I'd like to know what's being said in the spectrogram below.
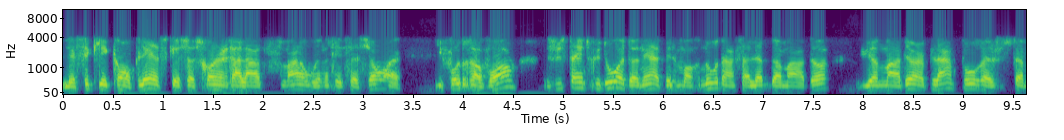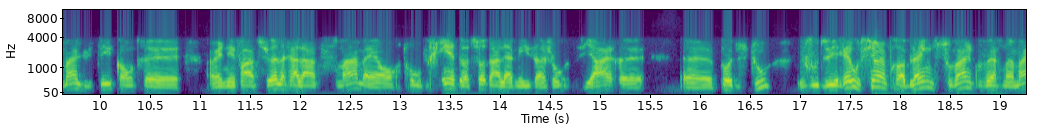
le cycle est complet. Est-ce que ce sera un ralentissement ou une récession? il faudra voir. Justin Trudeau a donné à Bill Morneau dans sa lettre de mandat lui a demandé un plan pour euh, justement lutter contre euh, un éventuel ralentissement, mais on retrouve rien de ça dans la mise à jour d'hier, euh, pas du tout. Je vous dirais aussi un problème. Souvent, le gouvernement,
